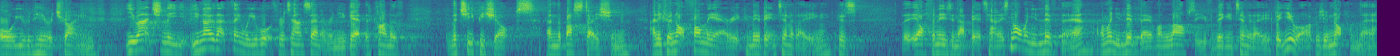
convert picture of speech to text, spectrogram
or you can hear a train. You actually, you know that thing where you walk through a town centre and you get the kind of the cheapy shops and the bus station. And if you're not from the area, it can be a bit intimidating because it often is in that bit of town. It's not when you live there, and when you live there, everyone laughs at you for being intimidated, but you are because you're not from there.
